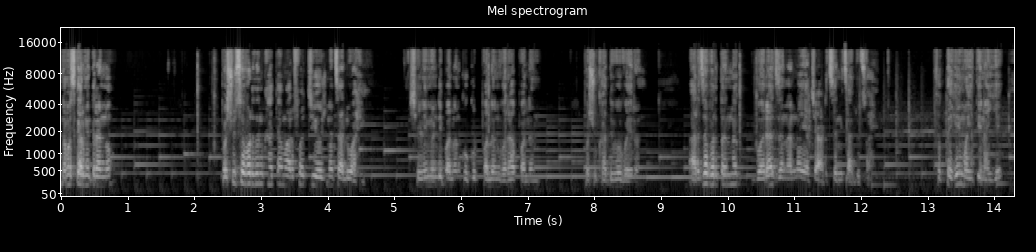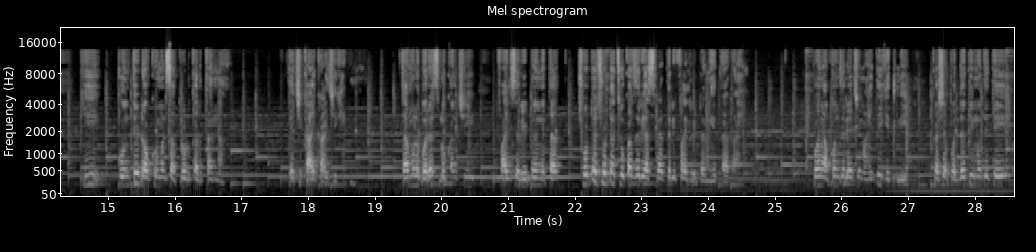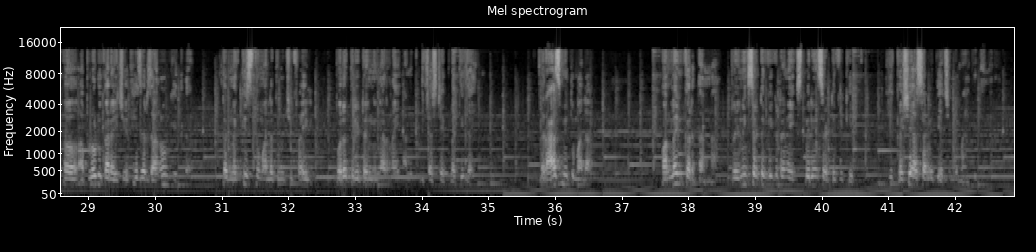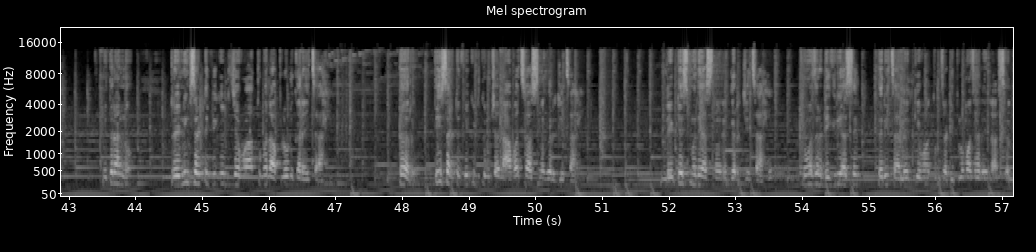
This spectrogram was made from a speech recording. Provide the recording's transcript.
नमस्कार मित्रांनो. पशुसंवर्धन खात्यामार्फत जी योजना चालू आहे. शेळी मेंढी पालन कुक्कुटपालन वरापालन पशुखाद्य व वैरण. अर्ज भरताना बऱ्याच जणांना याच्या अडचणी चालूच आहेत. फक्त हे माहिती नाहीये की कोणते डॉक्युमेंट्स अपलोड करताना त्याची काय काळजी घ्यावी त्यामुळे बऱ्याच लोकांची फाईल्स रिटर्न येतात. छोट्या छोट्या चुका जरी असल्या तरी फाईल रिटर्न येतात आहे. पण आपण जर याची माहिती घेतली कशा पद्धतीमध्ये ते अपलोड करायचे हे जर जाणून घेतलं तर नक्कीच तुम्हाला तुमची फाईल परत रिटर्न येणार नाही आणि पुढच्या स्टेपला ती जाईल. तर आज मी तुम्हाला ऑनलाईन करताना ट्रेनिंग सर्टिफिकेट आणि एक्सपिरियन्स सर्टिफिकेट ही कशी असावेत याची मी माहिती देणार मित्रांनो ट्रेनिंग सर्टिफिकेट जेव्हा तुम्हाला अपलोड करायचं आहे तर ते सर्टिफिकेट तुमच्या नावाचं असणं गरजेचं आहे. लेटेस्टमध्ये असणं गरजेचं आहे. किंवा जर डिग्री असेल तरी चालेल किंवा तुमचा डिप्लोमा झालेला असेल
